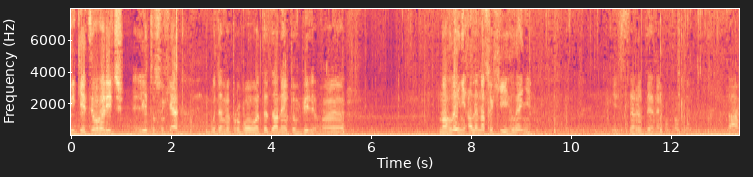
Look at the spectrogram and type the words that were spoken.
Оскільки цьогоріч літо сухе, будемо випробовувати даний автомобіль в на глині, але на сухій глині. І з середини попробуємо. Так.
